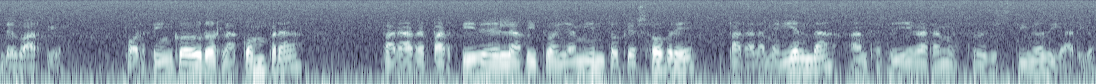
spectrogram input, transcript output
de barrio. Por 5 euros la compra para repartir el habituallamiento que sobre para la merienda antes de llegar a nuestro destino diario,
